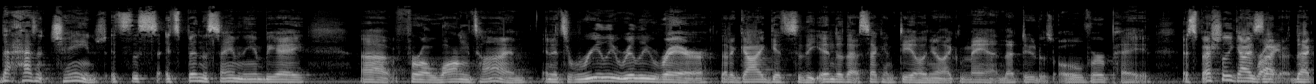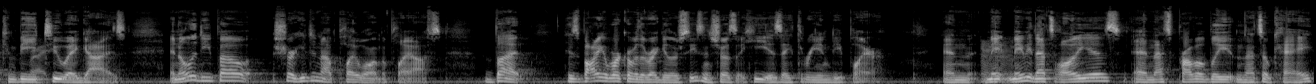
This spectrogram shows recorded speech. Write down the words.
that hasn't changed. It's this. It's been the same in the NBA uh, for a long time, and it's really, really rare that a guy gets to the end of that second deal and you're like, man, that dude was overpaid. Especially guys Right. that that can be Right. two way guys. And Oladipo, sure, he did not play well in the playoffs, but his body of work over the regular season shows that he is a three and D player. And may, maybe that's all he is, and that's probably and that's okay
